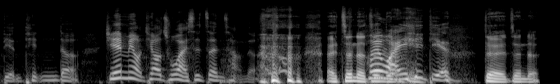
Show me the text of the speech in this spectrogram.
点听的，今天没有跳出来是正常的。哎、欸，真的。会晚一点。对，真的。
